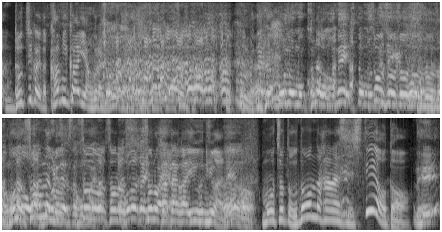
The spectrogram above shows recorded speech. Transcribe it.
あどっちか言ったら神回やんぐらいと思った物もこともね人もそうそうそうそうそうそうほなそんなそのそのその方が言うにはねもうちょっとうどんの話してよとえ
